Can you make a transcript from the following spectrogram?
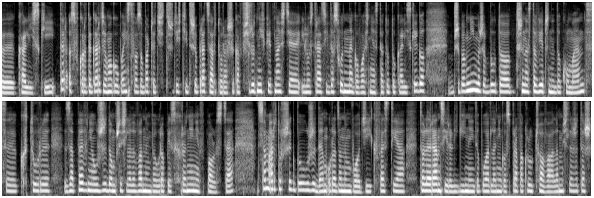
e, kaliski. Teraz w Kordegardzie mogą Państwo zobaczyć 33 prace Artura Szyka, wśród nich 15 ilustracji do słynnego właśnie statutu kaliskiego. Przypomnijmy, że był to XIII-wieczny dokument, y, który zapewniał Żydom prześladowanym w Europie schronienie w Polsce. Sam Artur Szyk był Żydem urodzonym w Łodzi. Kwestia tolerancji religijnej to była dla niego sprawa kluczowa, ale myślę, że też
